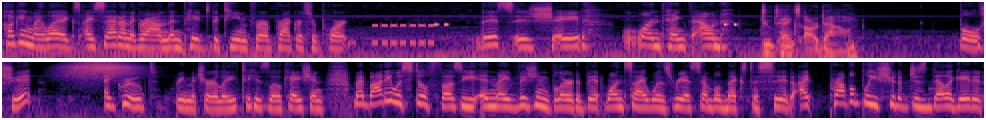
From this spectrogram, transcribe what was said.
Hugging my legs, I sat on the ground, then paged the team for a progress report. This is Shayde. One tank down. Two tanks are down. Bullshit. I grouped, prematurely, to his location. My body was still fuzzy and my vision blurred a bit once I was reassembled next to Sid. I probably should have just delegated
